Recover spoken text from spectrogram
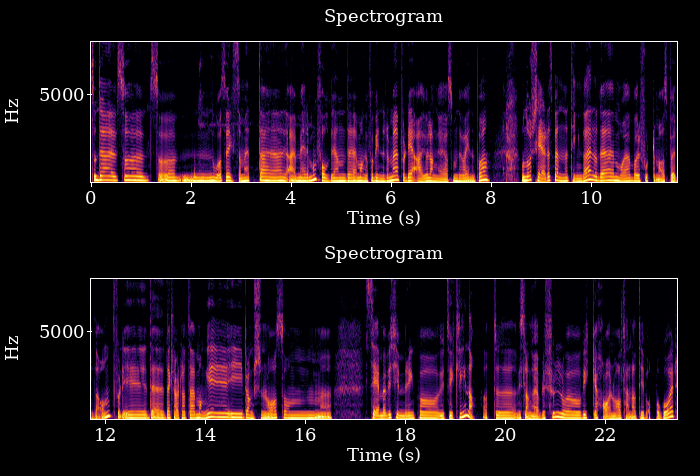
Så, det er, så, så mm, NOAs virksomhet er, er mer mangfoldig enn det mange forbinder det med, for det er jo Langøya, som du var inne på. Og nå skjer det spennende ting der, og det må jeg bare forte meg å spørre deg om. Fordi det, det er klart at det er mange i, bransjen nå som eh, ser med bekymring på utviklingen, da. At uh, hvis Langøya blir full og vi ikke har noe alternativ opp og går,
